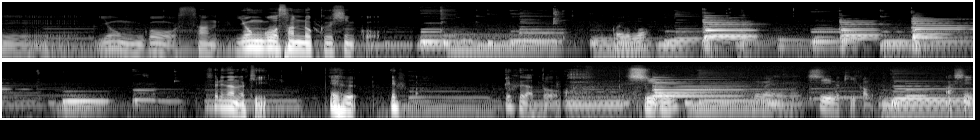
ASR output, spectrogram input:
えー、45345336進行。こういうこそれ何のキー？と F F か。F だと。C ごめん C のキーかも。あ C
